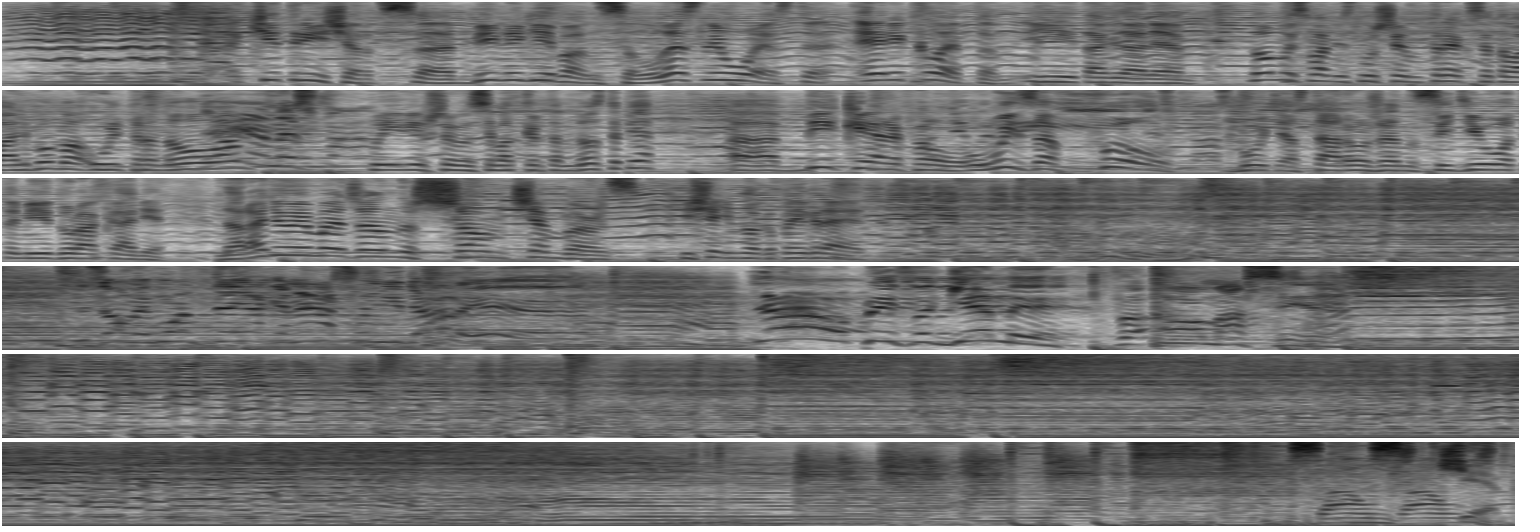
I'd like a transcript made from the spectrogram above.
Кит Ричардс, э, Билли Гиббонс, Лесли Уэст, Эрик Клэптон и так далее. Ну а мы с вами слушаем трек с этого альбома «Ультра Нового», появившегося в открытом доступе. «Be careful with a fool» Будь осторожен с идиотами и дураками. На радио Imagine Шон Чемберс еще немного поиграет. forgive me for all my sins. Саундчек.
